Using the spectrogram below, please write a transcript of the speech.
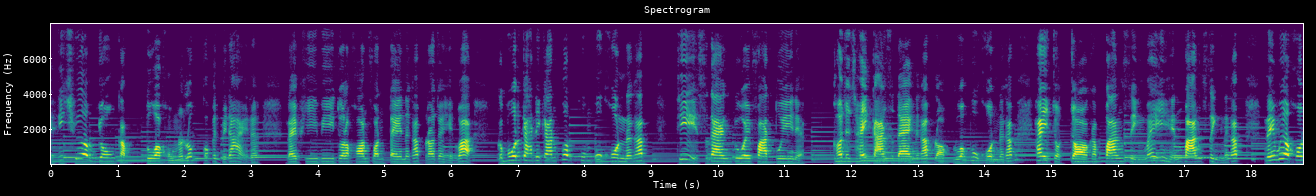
ตที่เชื่อมโยงกับตัวของนรกก็เป็นไปได้นะ ใน PV ตัวละครฟอนเตนนะครับ เราจะเห็นว่ากระบวนการในการควบคุมผู้คนนะครับ ที่แสดงโดยฟาตุยเนี่ย เขาจะใช้การแสดงนะครับ หลอกลวงผู้คนนะครับ ให้จดจ่อกับบางสิ่งไม่เห็นบางสิ่งนะครับ ในเมื่อคน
